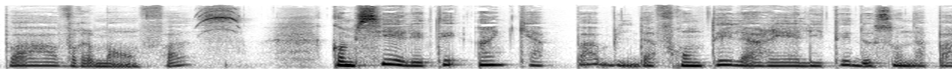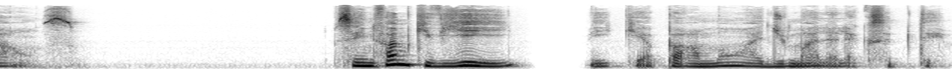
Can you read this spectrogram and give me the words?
pas vraiment en face, comme si elle était incapable d'affronter la réalité de son apparence. C'est une femme qui vieillit, mais qui apparemment a du mal à l'accepter.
